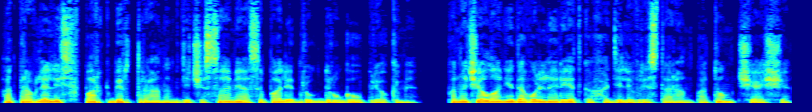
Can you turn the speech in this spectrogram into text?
отправлялись в парк Бертрана, где часами осыпали друг друга упреками. Поначалу они довольно редко ходили в ресторан, потом чаще,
